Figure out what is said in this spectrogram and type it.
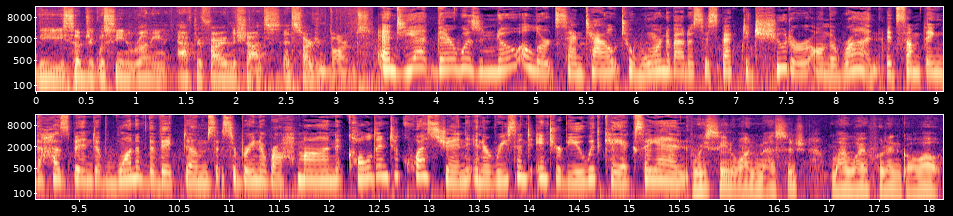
the subject was seen running after firing the shots at Sergeant Barnes. And yet there was no alert sent out to warn about a suspected shooter on the run. It's something the husband of one of the victims, Sabrina Rahman, called into question in a recent interview with KXAN. We seen one message, my wife wouldn't go out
